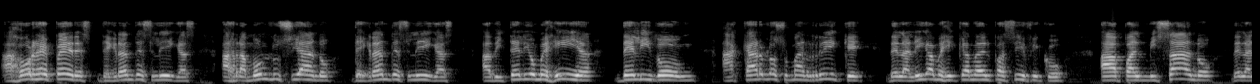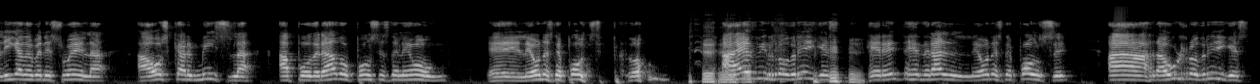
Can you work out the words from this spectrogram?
a Jorge Pérez de Grandes Ligas, a Ramón Luciano de Grandes Ligas, a Vitelio Mejía de Lidón, a Carlos Manrique de la Liga Mexicana del Pacífico, a Palmisano de la Liga de Venezuela, a Oscar Misla, apoderado Ponces de León, eh, Leones de Ponce, perdón, a Edwin Rodríguez, gerente general Leones de Ponce, a Raúl Rodríguez,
